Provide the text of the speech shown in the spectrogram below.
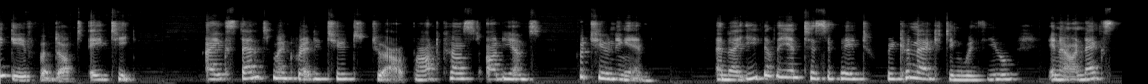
igepha.at. I extend my gratitude to our podcast audience for tuning in, and I eagerly anticipate reconnecting with you in our next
